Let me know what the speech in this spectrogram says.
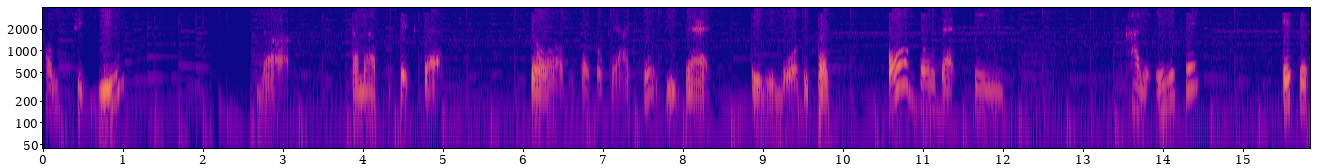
comes to you? Nah, I'm gonna have to fix that. So I was like, okay, I can't do that anymore because although that seems kind of innocent, if it's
